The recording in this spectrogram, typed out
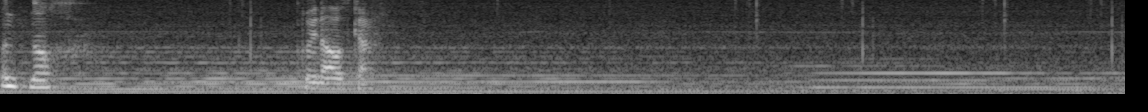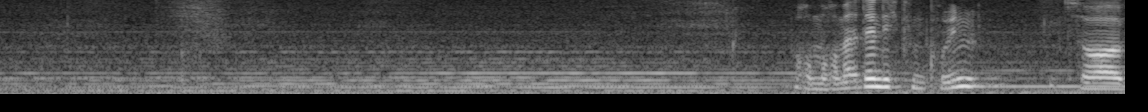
Und noch grüner Ausgang. Warum auch immer denn nicht zum grünen zur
